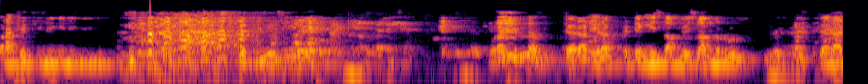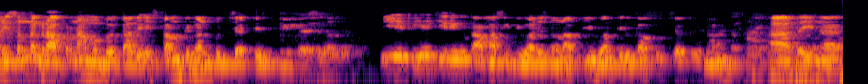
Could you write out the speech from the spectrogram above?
Orang jadi ini ini gitu. Jadi ini sih. Orang jelas. Darah ini gedeng Islam ya Islam terus. Darah ini seneng pernah membekali Islam dengan hujatin. Iya iya ciri utama sing diwarisno Nabi watil ka hujatuna. Ataina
